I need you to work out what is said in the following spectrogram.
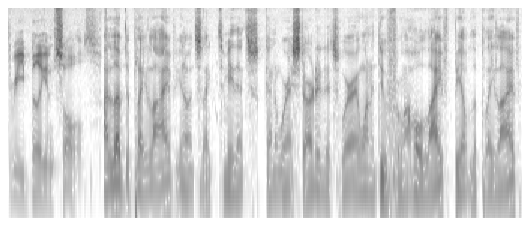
three billion souls. I love to play live. You know, it's like to me that's kind of where I started. It's where I want to do for my whole life. Be able to play live.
